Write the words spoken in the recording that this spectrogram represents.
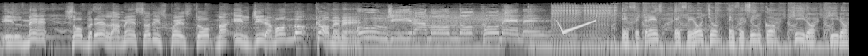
Il me sopra la mesa dispuesto, ma il giramondo come me. Un giramondo come me. F3, F8, F5, giro, giro,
